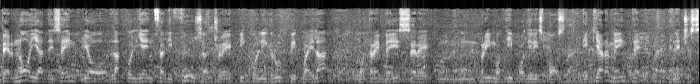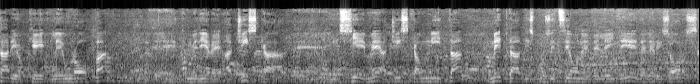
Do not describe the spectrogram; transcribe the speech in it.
Per noi ad esempio l'accoglienza diffusa, cioè piccoli gruppi qua e là, potrebbe essere un primo tipo di risposta e chiaramente è necessario che l'Europa dire, agisca eh, insieme, agisca unita, metta a disposizione delle idee, delle risorse,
